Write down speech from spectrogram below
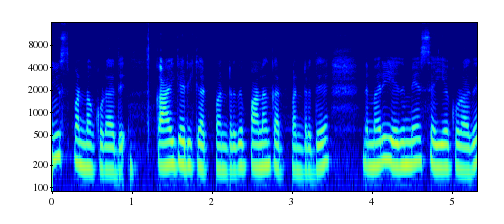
யூஸ் பண்ணக்கூடாது. காய்கறி கட் பண்ணுறது பழம் கட் பண்ணுறது இந்த மாதிரி எதுவுமே செய்யக்கூடாது.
